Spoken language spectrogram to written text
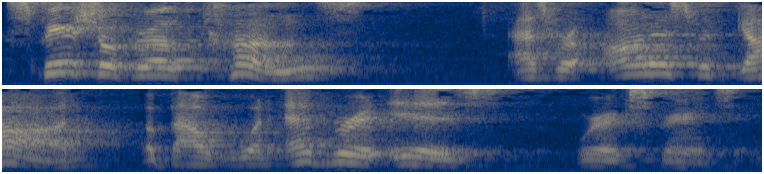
Spiritual growth comes as we're honest with God about whatever it is we're experiencing.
